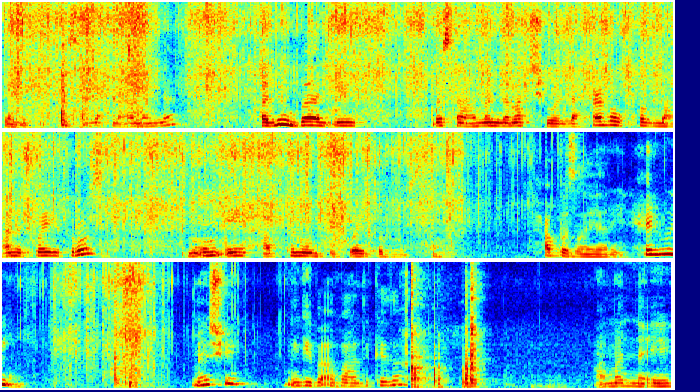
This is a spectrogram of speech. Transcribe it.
تاني. الكيس اللي إحنا عملناه خليهم بقى الإيه؟ مثلا عملنا محشي ولا حاجة وفضل معانا شوية رز نقوم إيه حاطينهم في شوية الرز. أهو. حبة صغيرين. حلوين. ماشي. نيجي بقى بعد كده عملنا إيه؟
